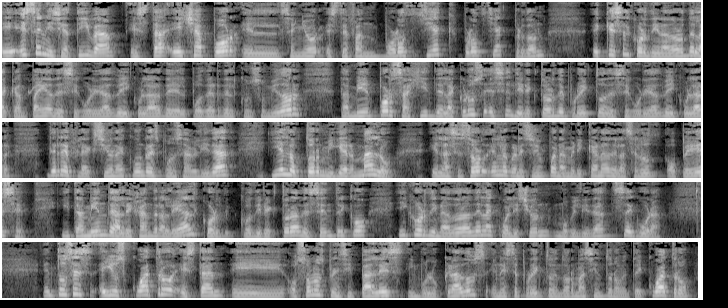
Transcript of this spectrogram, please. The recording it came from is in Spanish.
Eh, esta iniciativa está hecha por el señor Stefan Brodziak, Brodziak perdón, eh, que es el coordinador de la campaña de seguridad vehicular del Poder del Consumidor. También por Sajid de la Cruz, es el director de proyecto de seguridad vehicular de Reflexiona con Responsabilidad. Y el doctor Miguel Malo, el asesor en la Organización Panamericana de la Salud OPS. Y también de Alejandra Leal, codirectora de Céntrico y coordinadora de la coalición Movilidad Segura. Entonces, ellos cuatro están eh, o son los principales involucrados en este proyecto de norma 194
